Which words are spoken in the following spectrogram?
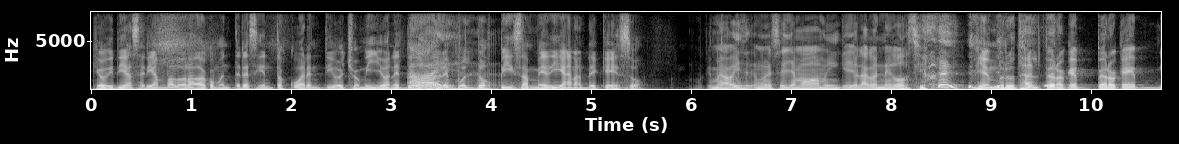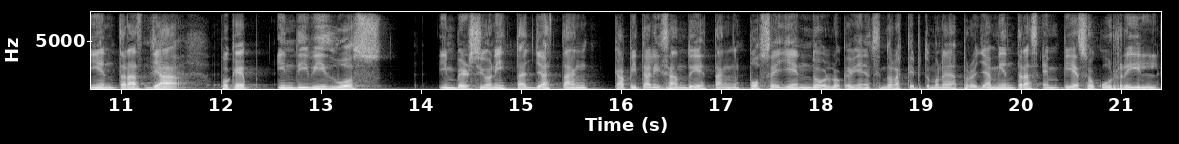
que hoy día serían valoradas como en 348 millones de Ay. dólares por dos pizzas medianas de queso. Que me, hubiese- me hubiese llamado a mí, que yo le hago el negocio. Bien brutal. Pero que, pero que mientras ya, porque individuos inversionistas ya están capitalizando y están poseyendo lo que vienen siendo las criptomonedas, pero ya mientras empieza a ocurrir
